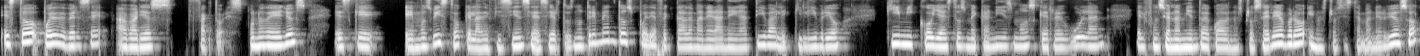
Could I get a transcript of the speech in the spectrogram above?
Esto puede deberse a varios factores. Uno de ellos es que hemos visto que la deficiencia de ciertos nutrimentos puede afectar de manera negativa al equilibrio químico y a estos mecanismos que regulan el funcionamiento adecuado de nuestro cerebro y nuestro sistema nervioso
